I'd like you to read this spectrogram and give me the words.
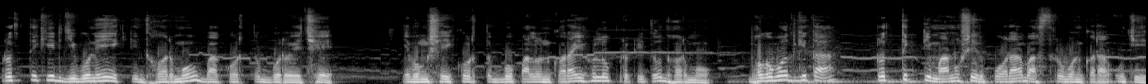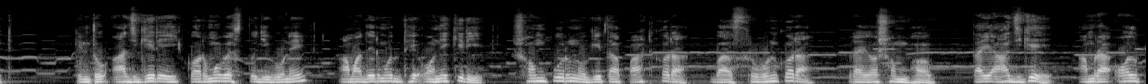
প্রত্যেকের জীবনে একটি ধর্ম বা কর্তব্য রয়েছে। এবং সেই কর্তব্য পালন করাই হলো প্রকৃত ধর্ম। ভগবদ্গীতা প্রত্যেকটি মানুষের পড়া বা শ্রবণ করা উচিত। কিন্তু আজকের এই কর্মব্যস্ত জীবনে আমাদের মধ্যে অনেকেরই সম্পূর্ণ গীতা পাঠ করা বা শ্রবণ করা প্রায় অসম্ভব। তাই আজকে আমরা অল্প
